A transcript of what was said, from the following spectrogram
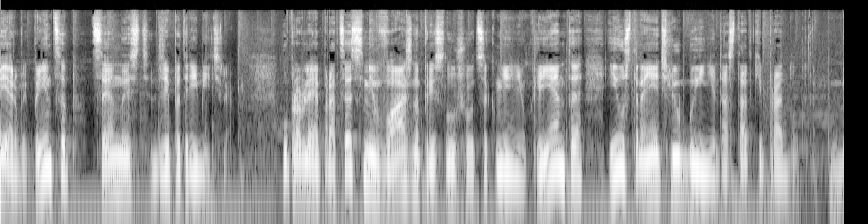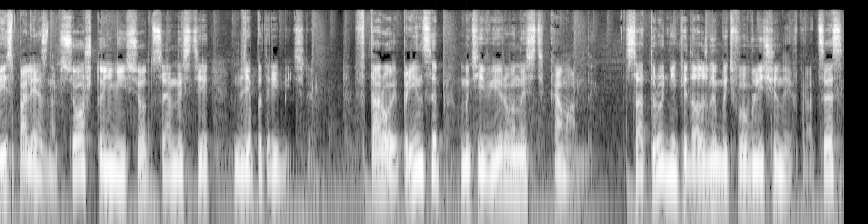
Первый принцип – ценность для потребителя – Управляя процессами, важно прислушиваться к мнению клиента и устранять любые недостатки продукта. Бесполезно все, что не несет ценности для потребителя. Второй принцип – мотивированность команды. Сотрудники должны быть вовлечены в процесс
